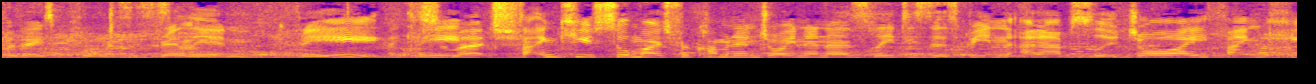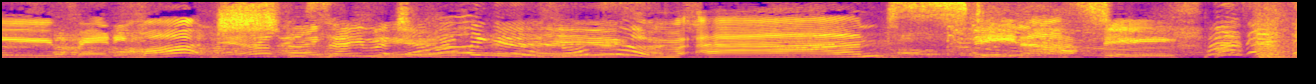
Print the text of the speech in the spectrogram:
for those performances. as well. Brilliant, great. Thank you so much. Thank you so much for coming and joining us, ladies. It's been an absolute joy. Thank you very much. Thank you so much for having us. No problem. And stay nasty. But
